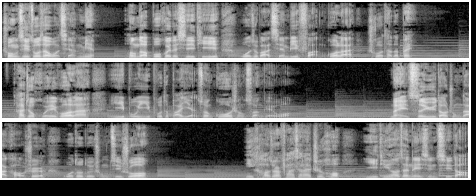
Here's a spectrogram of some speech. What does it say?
重七坐在我前面，碰到不会的习题，我就把铅笔反过来戳他的背，他就回过来一步一步的把演算过程算给我。每次遇到重大考试，我都对重七说：“你考卷发下来之后，一定要在内心祈祷，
